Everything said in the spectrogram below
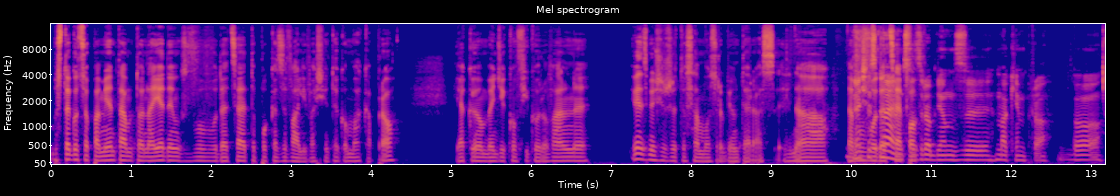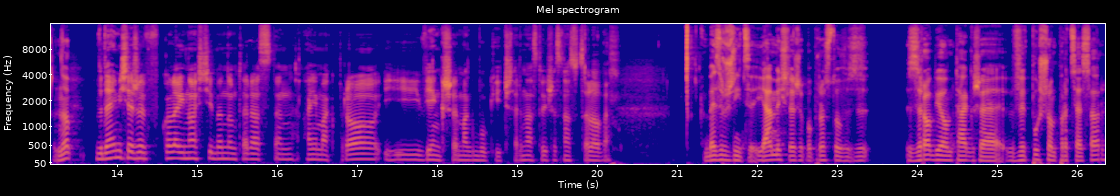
bo z tego co pamiętam, to na jednym z WWDC to pokazywali właśnie tego Maca Pro, jak on będzie konfigurowalny więc myślę, że to samo zrobią teraz na, na ja WWDC. Się co zrobią z Maciem Pro, bo no. wydaje mi się, że w kolejności będą teraz ten iMac Pro i większe MacBooki 14 i 16 calowe. Bez różnicy. Ja myślę, że po prostu z, zrobią tak, że wypuszczą procesor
